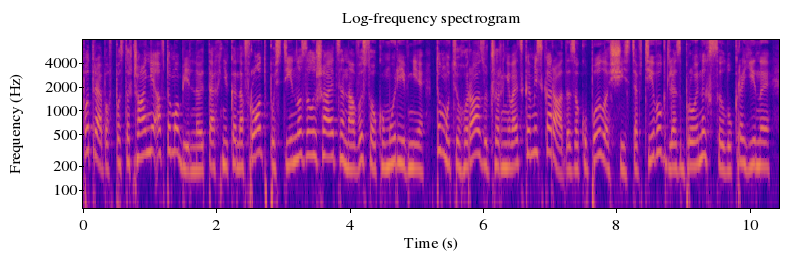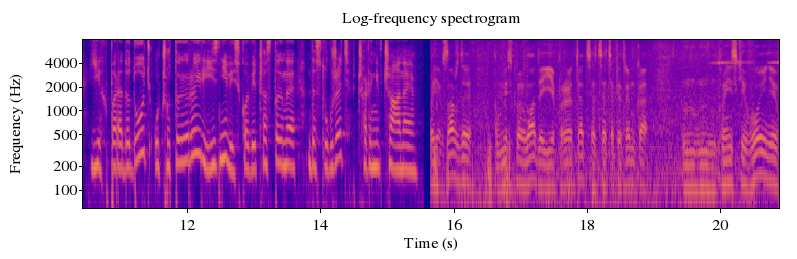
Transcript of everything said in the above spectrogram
Потреба в постачанні автомобільної техніки на фронт постійно залишається на високому рівні. Тому цього разу Чернівецька міська рада закупила шість автівок для збройних сил України. Їх передадуть у чотири різні військові частини, де служать чернівчани. Як завжди, в міської влади є пріоритет це, це, це підтримка українських воїнів.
